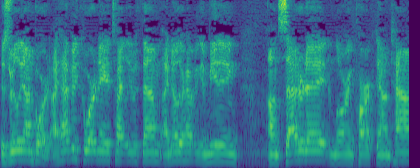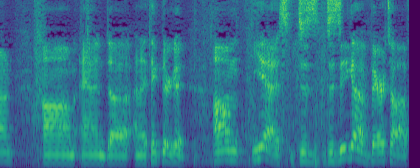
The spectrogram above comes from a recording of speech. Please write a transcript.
is really on board. I haven't coordinated tightly with them. I know they're having a meeting on Saturday in Loring Park downtown, um, and uh, and I think they're good. Um, yes, Dziga Vertov.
